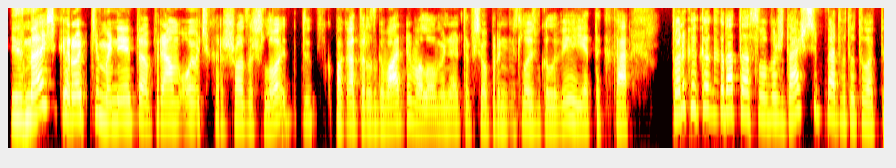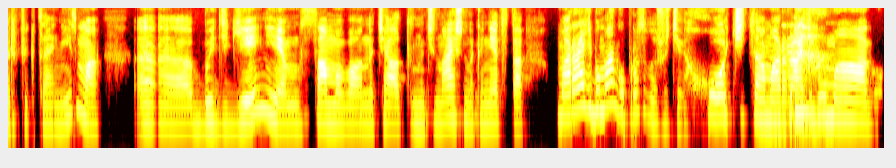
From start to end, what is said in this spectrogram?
И знаешь, короче, мне это прям очень хорошо зашло. Пока ты разговаривала, у меня это все пронеслось в голове, и я такая... Только когда ты освобождаешь себя от вот этого перфекционизма, э, быть гением с самого начала, ты начинаешь наконец-то морать бумагу просто потому, что тебе хочется морать Да, бумагу.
